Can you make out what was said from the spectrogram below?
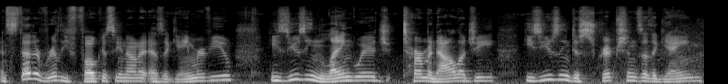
instead of really focusing on it as a game review, he's using language, terminology, he's using descriptions of the game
